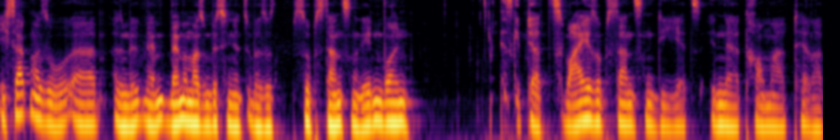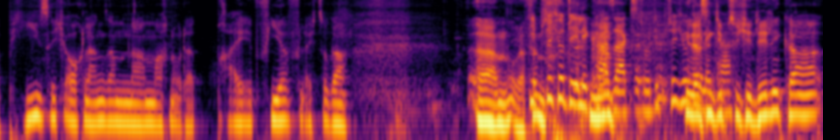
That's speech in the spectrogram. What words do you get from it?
ich sag mal so, äh, also wenn, wenn wir mal so ein bisschen jetzt über Substanzen reden wollen, es gibt ja zwei Substanzen, die jetzt in der Traumatherapie sich auch langsam einen Namen machen oder drei, vier vielleicht sogar. Ähm, oder die fünf. Psychedelika, ja. sagst du, die Psychedelika. das sind die Psychedelika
